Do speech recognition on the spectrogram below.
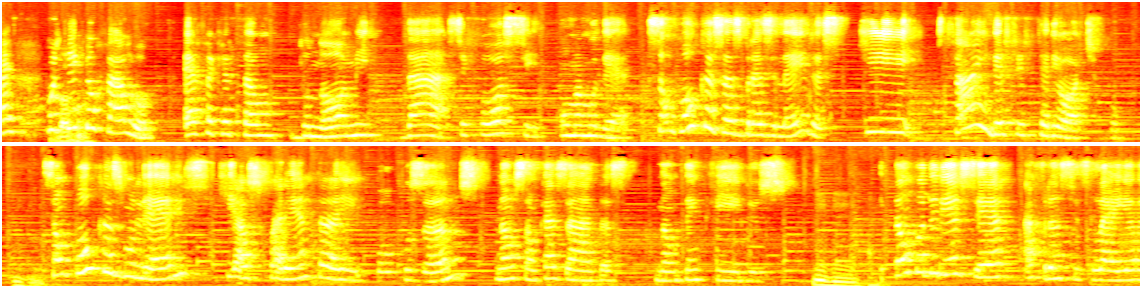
Mas por que, que eu falo essa questão do nome da se fosse uma mulher? São poucas as brasileiras que saem desse estereótipo Uhum. São poucas mulheres que aos 40 e poucos anos não são casadas, não têm filhos. Uhum. Então poderia ser a Francisleia,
